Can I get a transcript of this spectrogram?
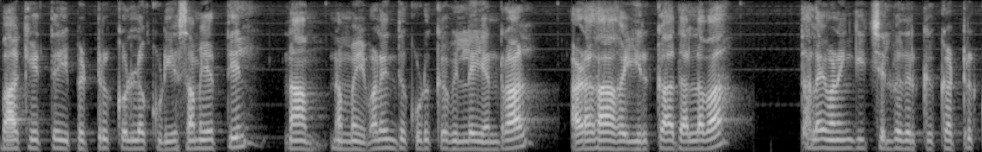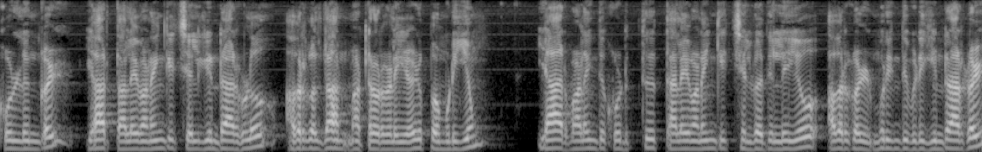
பாக்கியத்தை பெற்றுக்கொள்ளக்கூடிய சமயத்தில் நாம் நம்மை வளைந்து கொடுக்கவில்லை என்றால் அழகாக இருக்காதல்லவா தலைவணங்கி செல்வதற்கு கற்றுக்கொள்ளுங்கள். யார் தலைவணங்கி செல்கின்றார்களோ அவர்கள்தான் மற்றவர்களை எழுப்ப முடியும். யார் வளைந்து கொடுத்து தலைவணங்கி செல்வதில்லையோ அவர்கள் முறிந்து விடுகின்றார்கள்.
